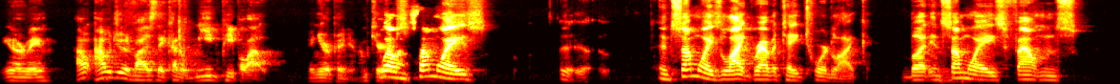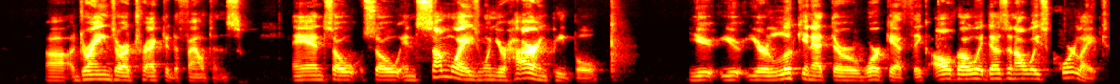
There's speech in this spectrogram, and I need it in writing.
you know what I mean. How how would you advise they kind of weed people out? In your opinion, I'm curious. Well, in some ways, uh, in some ways, like gravitate toward like, but in some mm-hmm. ways, fountains, uh, drains are attracted to fountains. And so, so in some ways, when you're hiring people, You you you're looking at their work ethic, although it doesn't always correlate.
